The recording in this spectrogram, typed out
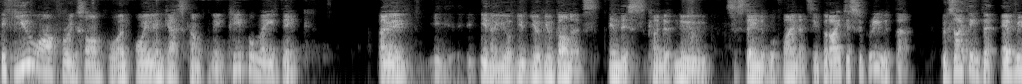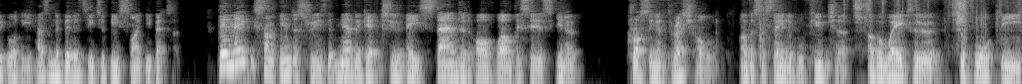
if you are, for example, an oil and gas company, people may think, I mean, you, know, you're, you're, you're goners in this kind of new sustainable financing. But I disagree with that because I think that everybody has an ability to be slightly better. There may be some industries that never get to a standard of, well, this is, you know, crossing a threshold of a sustainable future, of a way to support the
